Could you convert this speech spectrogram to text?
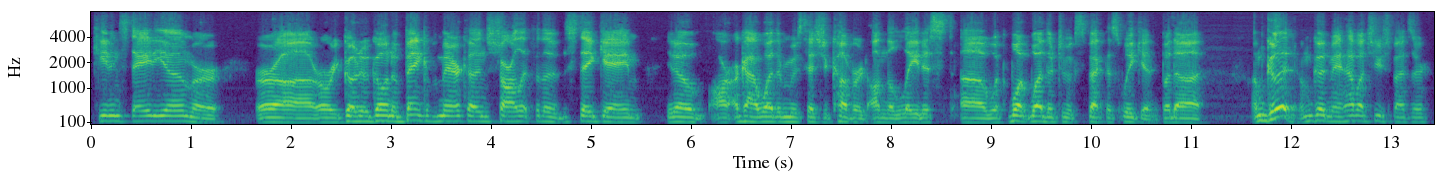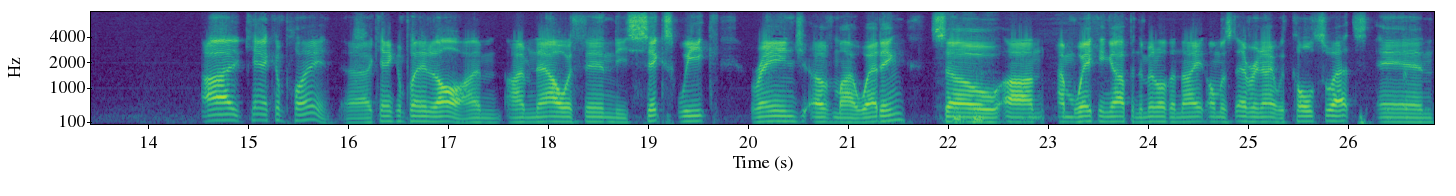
Kenan Stadium or or uh, or go to going to Bank of America in Charlotte for the, the state game, you know, our, our, guy Weather Moose has you covered on the latest uh, with what weather to expect this weekend. But uh, I'm good. I'm good, man. How about you, Spencer? I can't complain. Uh, I can't complain at all. I'm I'm now within the six week range of my wedding, so um, I'm waking up in the middle of the night almost every night with cold sweats. And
